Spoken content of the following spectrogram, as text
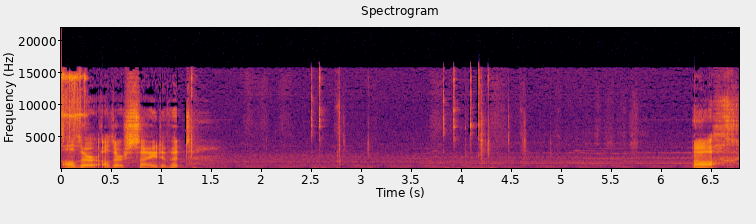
other other side of it... Oh,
